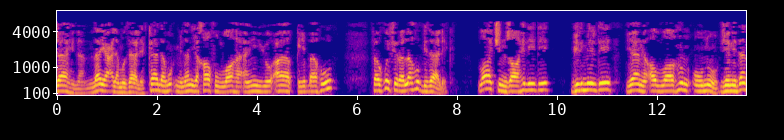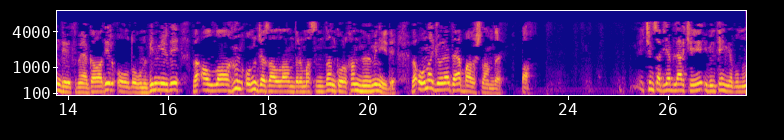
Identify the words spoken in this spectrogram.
cahilən, la ya'lamu zalik. Kənə mu'minən yaxafullaha an yuaqibahu fəğfirə lehu bizalik. Lakin cahil idi, bilmirdi, yəni Allahın onu yenidən diriltməyə qadir olduğunu bilmirdi və Allahın onu cəzalandırmasından qorxan mömin idi və ona görə də bağışlandı. Bax, kimsə deyə bilər ki, İbn Teymiyyə bunu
